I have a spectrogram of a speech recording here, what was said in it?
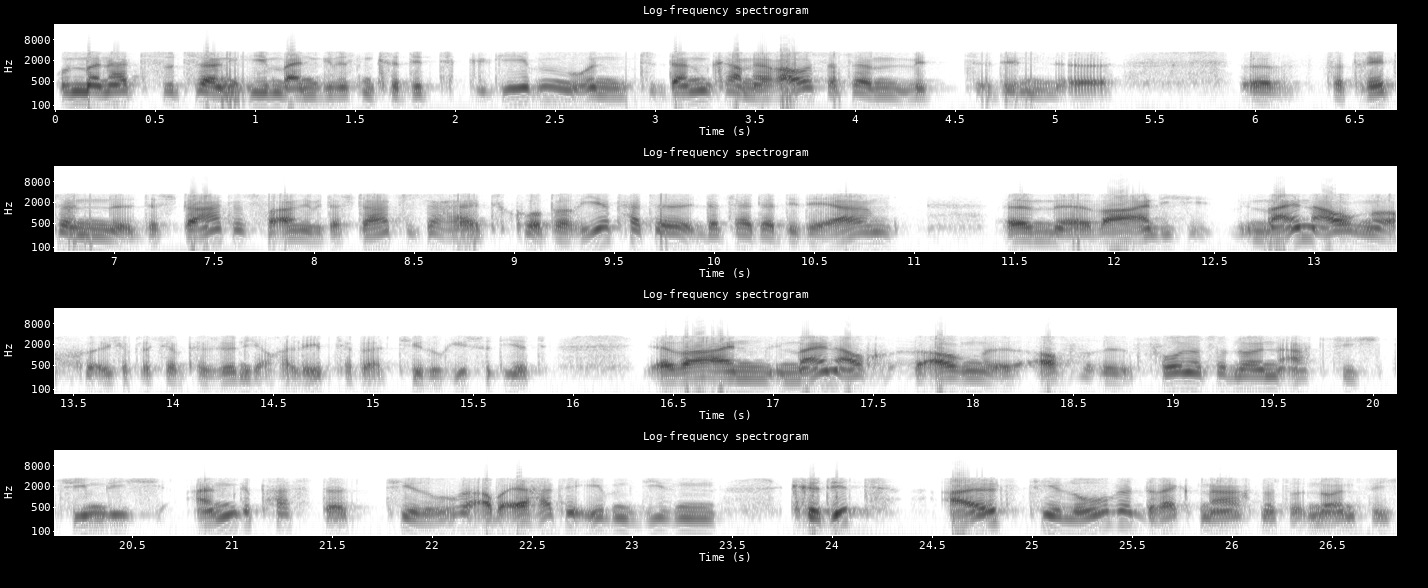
und man hat sozusagen ihm einen gewissen Kredit gegeben und dann kam heraus, dass er mit den äh, äh, Vertretern des Staates, vor allem mit der Staatssicherheit, kooperiert hatte in der Zeit der DDR. Ähm, war eigentlich in meinen Augen auch, ich habe das ja persönlich auch erlebt, ich habe ja Theologie studiert, er war ein, in meinen Augen auch äh, vor 1989 ziemlich angepasster Theologe, aber er hatte eben diesen Kredit als Theologe direkt nach 1990,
